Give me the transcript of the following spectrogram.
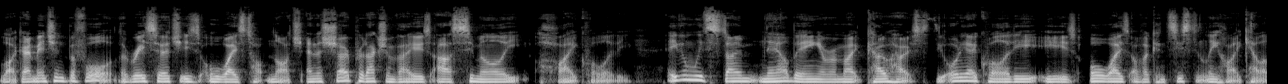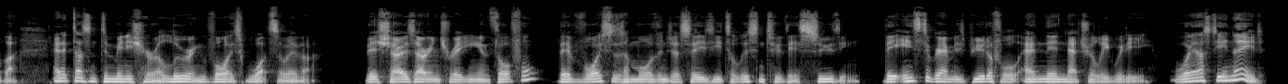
Like I mentioned before, the research is always top notch and the show production values are similarly high quality. Even with Stone now being a remote co-host, the audio quality is always of a consistently high caliber and it doesn't diminish her alluring voice whatsoever. Their shows are intriguing and thoughtful. Their voices are more than just easy to listen to, they're soothing. Their Instagram is beautiful and they're naturally witty. What else do you need?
